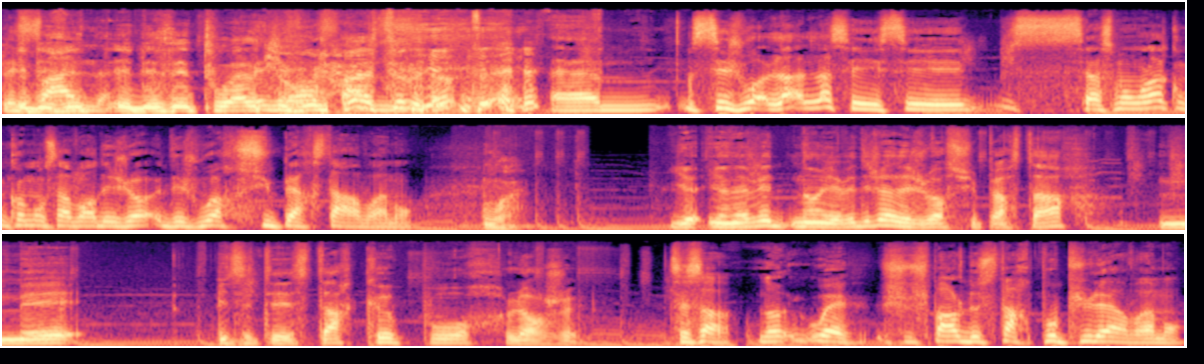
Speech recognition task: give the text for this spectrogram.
Les et, fans. des, et des étoiles Les qui fans. Euh, ces joueurs, là, là c'est, c'est, c'est à ce moment-là qu'on commence à avoir des joueurs, des joueurs superstars vraiment. Ouais. Il y, il y en avait, non, il y avait déjà des joueurs superstars, mais ils étaient stars que pour leur jeu. C'est ça. Non, ouais, je, je parle de stars populaires vraiment.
